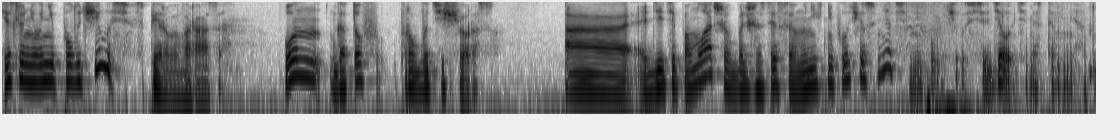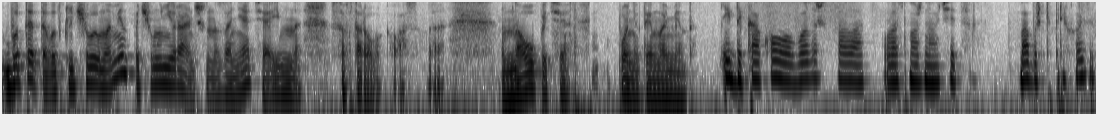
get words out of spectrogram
если у него не получилось с первого раза, он готов пробовать еще раз. А дети помладше, в большинстве своем, у них не получилось, у меня все не получилось, все делайте вместо меня. Вот это вот ключевой момент, почему не раньше на занятия, а именно со второго класса. Да. На опыте понятый момент. И до какого возраста, Влад, у вас можно учиться? Бабушки приходят?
